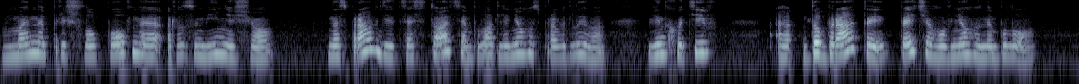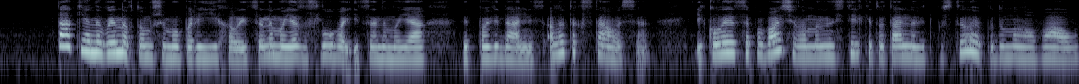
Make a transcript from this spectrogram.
в мене прийшло повне розуміння, що насправді ця ситуація була для нього справедлива. Він хотів е, добрати те, чого в нього не було. Так, я не винна в тому, що ми переїхали, і це не моя заслуга, і це не моя відповідальність. Але так сталося. І коли я це побачила, мене настільки тотально відпустило, я подумала: вау,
